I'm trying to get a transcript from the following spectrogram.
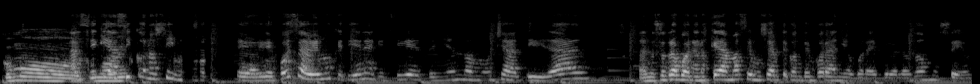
¿Cómo, Así que así conocimos museo. Y después sabemos que tiene, que sigue teniendo mucha actividad. A nosotros, bueno, nos queda más el Museo de Arte Contemporáneo por ahí, pero los dos museos.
